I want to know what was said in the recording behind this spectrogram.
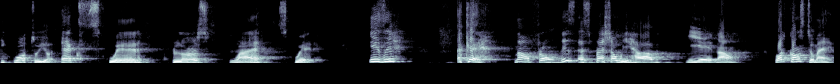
equal to your x squared plus y squared. Easy? Okay, now from this expression we have here now, what comes to mind?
